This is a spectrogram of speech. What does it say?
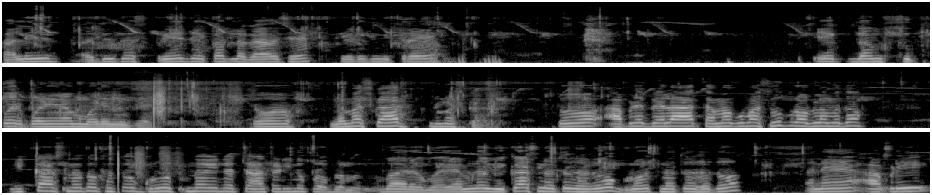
ખાલી હજુ તો સ્પ્રે જ એક જ લગાવ્યો છે ખેડૂત મિત્રએ. એકદમ સુપર પરિણામ મળેલું છે. તો નમસ્કાર. નમસ્કાર. તો આપણે પહેલાં આ તમાકુમાં શું પ્રોબ્લેમ હતો? વિકાસ નહોતો થતો ગ્રોથ નહીં ને ચાંતડીનો પ્રોબ્લેમ હતો. બરાબર એમનો વિકાસ નહોતો થતો ગ્રોથ નહોતો થતો. અને આપણી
